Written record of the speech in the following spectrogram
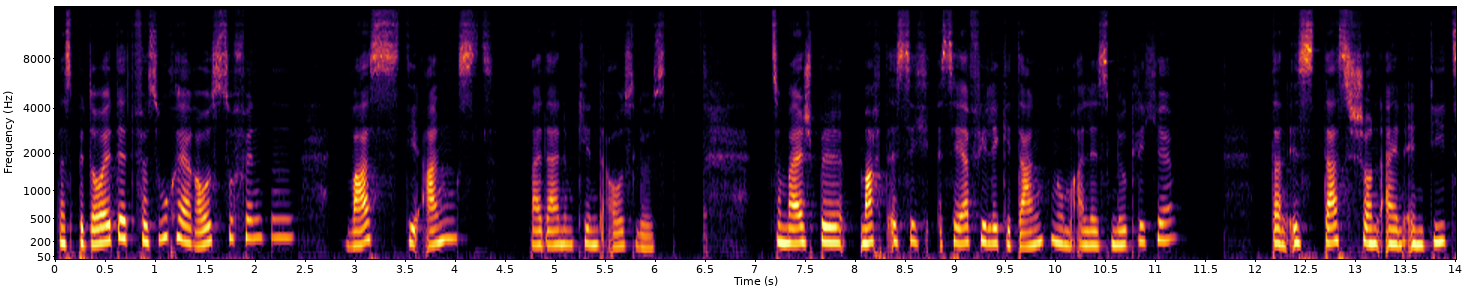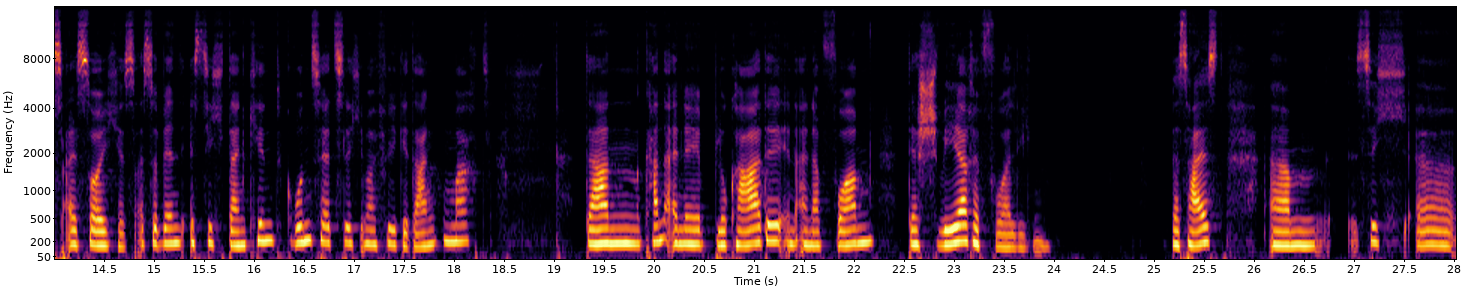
Das bedeutet, versuche herauszufinden, was die Angst bei deinem Kind auslöst. Zum Beispiel macht es sich sehr viele Gedanken um alles Mögliche, dann ist das schon ein Indiz als solches. Also wenn es sich dein Kind grundsätzlich immer viel Gedanken macht, dann kann eine Blockade in einer Form der Schwere vorliegen. Das heißt, ähm, sich äh,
